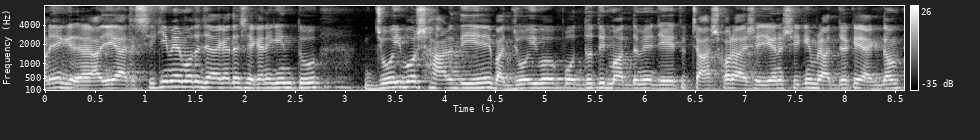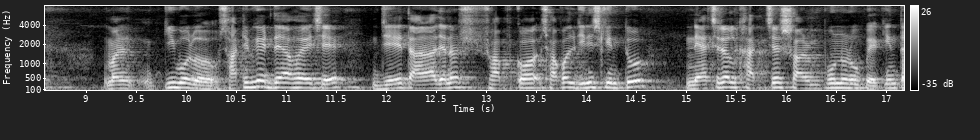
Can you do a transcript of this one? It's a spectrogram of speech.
অনেক ইয়ে আছে। সিকিমের মতো জায়গাতে সেখানে কিন্তু জৈব সার দিয়ে বা জৈব পদ্ধতির মাধ্যমে যেহেতু চাষ করা হয়, সেই জন্য সিকিম রাজ্যকে একদম মানে কি বলব সার্টিফিকেট দেওয়া হয়েছে যে তারা যেন সব সকল জিনিস কিন্তু ন্যাচারাল খাচ্ছে সম্পূর্ণরূপে। কিন্তু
